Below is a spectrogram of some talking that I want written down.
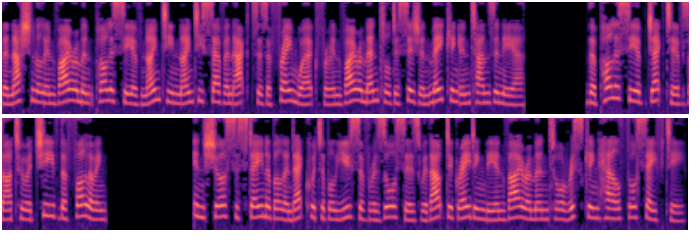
The National Environment Policy of 1997 acts as a framework for environmental decision making in Tanzania. The policy objectives are to achieve the following Ensure sustainable and equitable use of resources without degrading the environment or risking health or safety.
